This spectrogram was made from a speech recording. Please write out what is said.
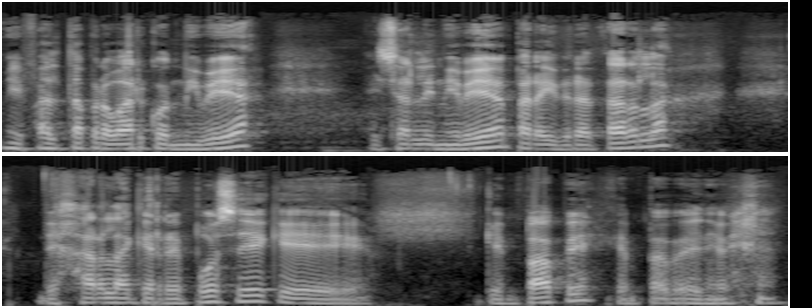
me falta probar con Nivea, echarle Nivea para hidratarla, dejarla que repose, que, que empape, que empape Nivea.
